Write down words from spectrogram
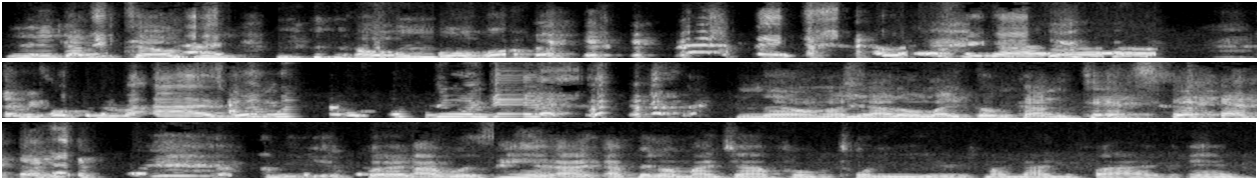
You ain't got to tell me no more. oh my God. Uh, let me open my eyes. What, what, what do again? no, honey, I don't like those kind of tests. but I was, man, I, I've been on my job for over 20 years, my nine to five, and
